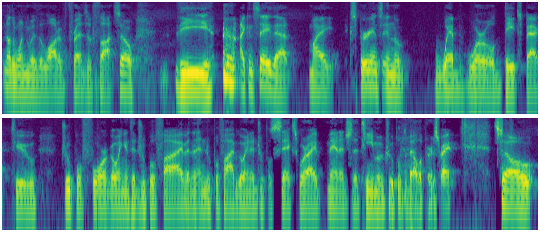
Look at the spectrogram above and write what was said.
another one with a lot of threads of thought. So the I can say that my experience in the web world dates back to Drupal 4 going into Drupal 5 and then Drupal 5 going to Drupal 6 where I managed a team of Drupal developers, right? So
